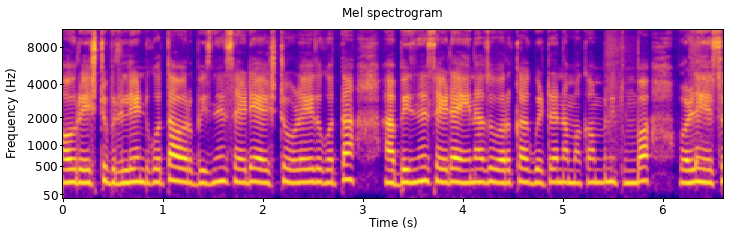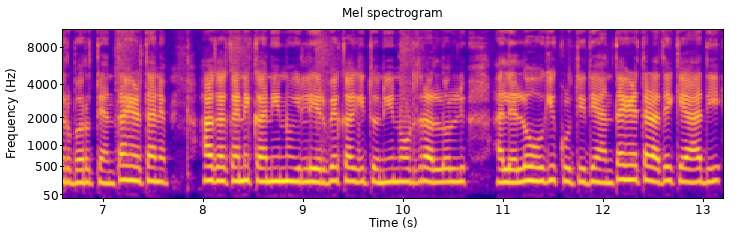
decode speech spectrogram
ಅವ್ರು ಎಷ್ಟು ಬ್ರಿಲಿಯಂಟ್ ಗೊತ್ತಾ? ಅವ್ರ ಬಿಸ್ನೆಸ್ ಐಡಿಯಾ ಎಷ್ಟು ಒಳ್ಳೆಯದು ಗೊತ್ತಾ? ಆ ಬಿಸ್ನೆಸ್ ಐಡಿಯಾ ಏನಾದರೂ ವರ್ಕ್ ಆಗಿಬಿಟ್ರೆ ನಮ್ಮ ಕಂಪ್ನಿ ತುಂಬ ಒಳ್ಳೆಯ ಹೆಸರು ಬರುತ್ತೆ ಅಂತ ಹೇಳ್ತಾನೆ. ಆಗ ಕನಿಕ, ನೀನು ಇಲ್ಲಿ ಇರಬೇಕಾಗಿತ್ತು. ನೀನು ನೋಡಿದ್ರೆ ಅಲ್ಲೊಲ್ಲಿ, ಅಲ್ಲೆಲ್ಲೋ ಹೋಗಿ ಕುಳಿತಿದ್ದೆ ಅಂತ ಹೇಳ್ತಾಳೆ. ಅದಕ್ಕೆ ಆದಿ,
